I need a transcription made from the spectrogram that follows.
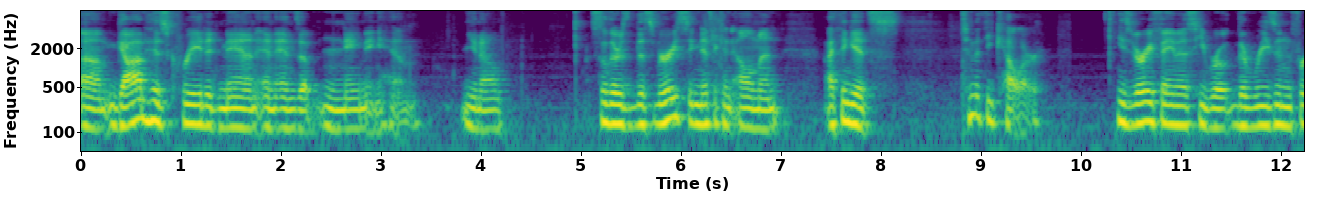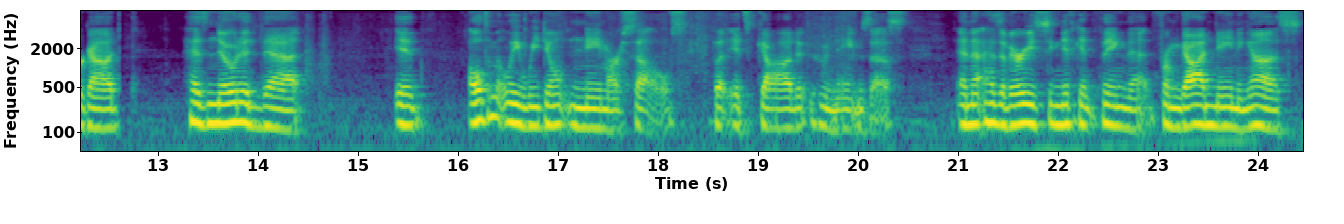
um, God has created man and ends up naming him, you know? So there's this very significant element. I think it's Timothy Keller. He's very famous. He wrote The Reason for God, has noted that it ultimately we don't name ourselves, but it's God who names us. And that has a very significant thing that from God naming us,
